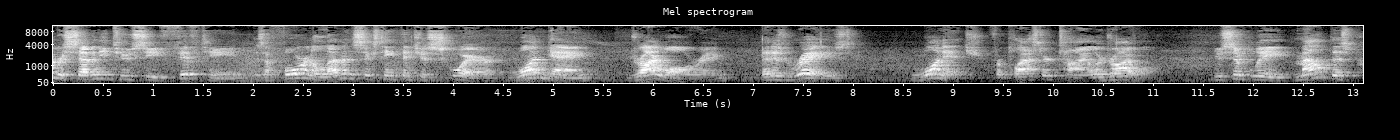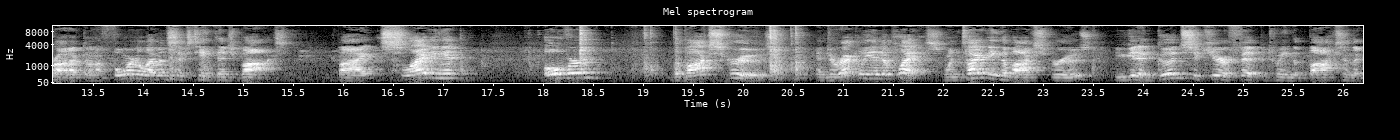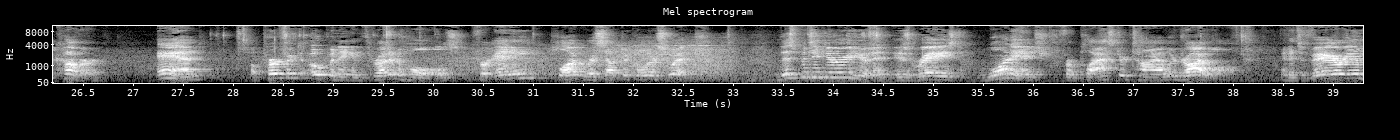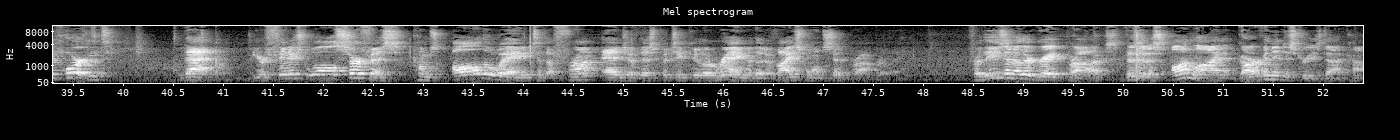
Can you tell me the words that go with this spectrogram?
number 72C15 is a 4 and 11 16 inches square, one gang drywall ring that is raised one inch for plastered tile or drywall. You simply mount this product on a 4 and 11 16 inch box by sliding it over the box screws and directly into place. When tightening the box screws, you get a good secure fit between the box and the cover and a perfect opening and threaded holes for any plug, receptacle, or switch. This particular unit is raised one inch for plaster tile or drywall. And it's very important that your finished wall surface comes all the way to the front edge of this particular ring or the device won't sit properly. For these and other great products, visit us online at garvinindustries.com.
